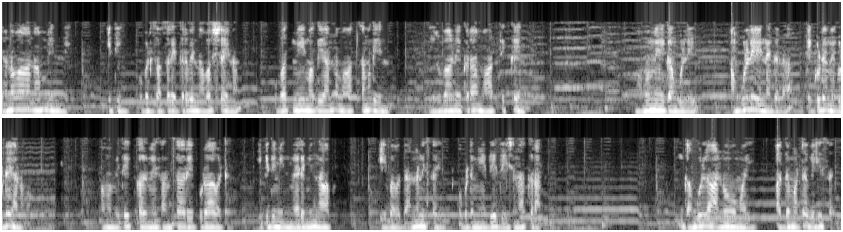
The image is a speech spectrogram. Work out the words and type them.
යනවා නම් එන්නේ. ඉතින් ඔබට සසර එතර වෙන්න අවශ්‍යයි නම් ඔබත් මේ මග යන්න මාත් සමග එන්න. නිර්වාණය කරා මාත් එක්ක එන්න. මම මේ ගඟුලේ අඟුලේ නැගලා එගොඩ මෙගොඩ යනවා. මම මෙතෙක් කල මේ සංසාරේ පුරාවට ඉපිදෙමින් මැරෙමින් ආවා. ඒ බව දන්න නිසායි ඔබට මේ දේ දේශනා කරන්නේ. ගඟුල අනෝමයි අද මට වෙහෙසයි.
